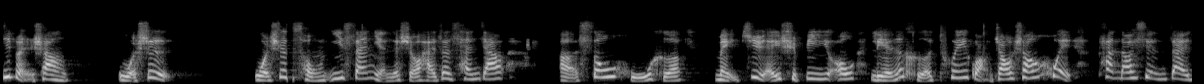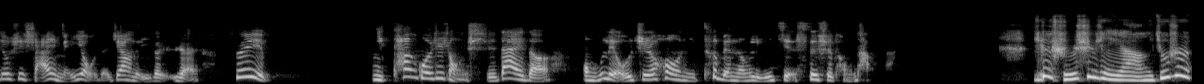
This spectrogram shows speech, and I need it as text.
基本上，我是我是从一三年的时候还在参加呃搜狐和美剧 HBO 联合推广招商会，看到现在就是啥也没有的这样的一个人，所以。你看过这种时代的洪流之后，你特别能理解四世同堂？确实是这样，就是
